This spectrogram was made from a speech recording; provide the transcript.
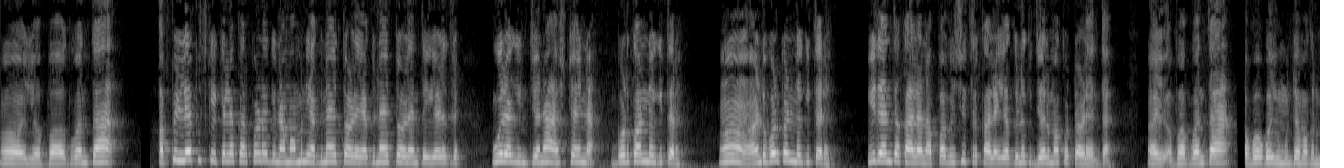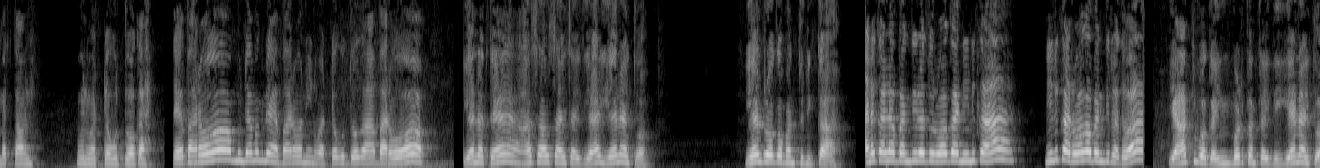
ಅಯ್ಯೋ, ಭಗವಂತ. ಆ ಪಿಳ್ಳೆ ಪಿಸ್ಕೆಲ್ಲ ಕರ್ಕೊಂಡೋಗಿ ನಮ್ಮ ಅಮ್ಮನ ಯಜ್ಞ ಎತ್ತೋಳೆ ಯಜ್ಞ ಎತ್ತೋಳೆ ಅಂತ ಹೇಳಿದ್ರೆ ಊರಾಗಿನ ಜನ ಅಷ್ಟೇನ ಬಡ್ಕೊಂಡು ಹೋಗಿತಾರೆ ಹ್ಞೂ, ಅಂಡು ಬಡ್ಕೊಂಡು ಹೋಗಿತಾರೆ ಇದೆಂತ ಕಾಲನಪ್ಪ ವಿಚಿತ್ರ ಕಾಲ, ಯಜ್ಞಕ್ಕೆ ಜನ್ಮ ಕೊಟ್ಟವಳೆ ಅಂತ. ಅಯ್ಯ ಭಗವಂತ ಹೋಗೋ ಈ ಮುಂಡೆ ಮಗನ ಬರ್ತಾವನು. ನೀನು ಹೊಟ್ಟೆ ಉದ್ಯೋಗ. ಏ ಬಾರೋ ಮುಂಡೆ ಮಗನೇ, ಬಾರೋ, ನೀನು ಹೊಟ್ಟೆ ಉದ್ಯೋಗ, ಬಾರೋ. ಏನತ್ತೆ, ಹಾಸ, ಹೊಸ ಆಯ್ತಾ ಇದೆಯಾ? ಏನಾಯ್ತು? ಏನು ರೋಗ ಬಂತು ನಿಕ್ಕ ನನಗೆಲ್ಲ ಬಂದಿರೋದು ರೋಗ ನಿನಕ? ನಿನಕ ರೋಗ ಬಂದಿರೋದು? ಯಾಕೆ ಇವಾಗ ಹಿಂಗೆ ಬಡ್ಕೊಂತ ಇದ್ದೀವಿ ಏನಾಯ್ತು?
